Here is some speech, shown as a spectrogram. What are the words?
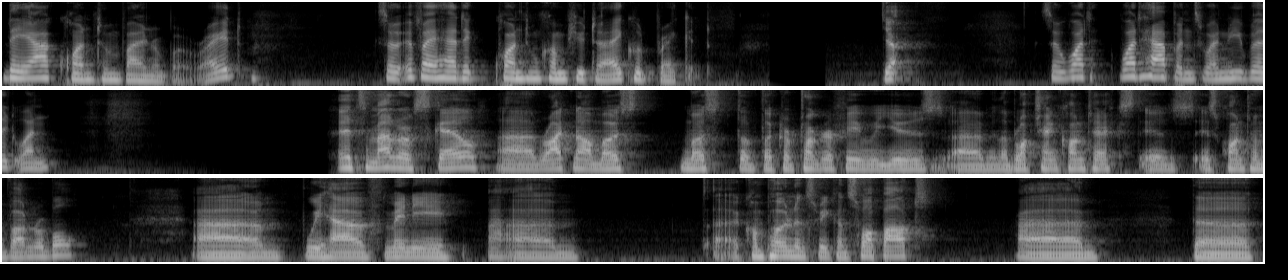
They are quantum vulnerable, right? So if I had a quantum computer, I could break it. Yeah. So what what happens when we build one? It's a matter of scale. Uh, right now, most most of the cryptography we use um, in the blockchain context is is quantum vulnerable. Um, we have many um, uh, components we can swap out. Um, the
